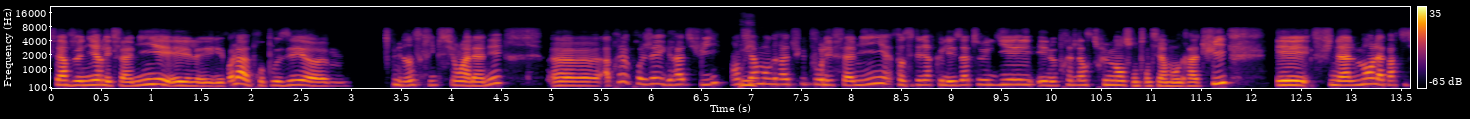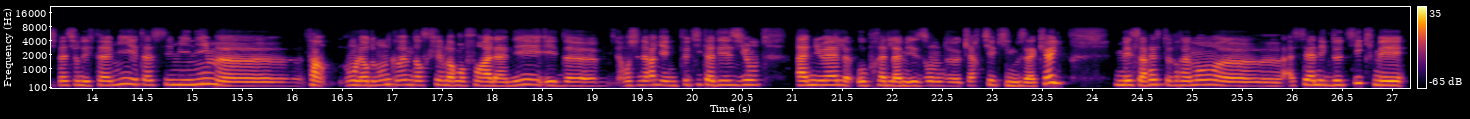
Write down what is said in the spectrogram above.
faire venir les familles et, voilà, proposer une inscription à l'année. Euh, après, le projet est gratuit, entièrement gratuit pour les familles. Enfin, c'est-à-dire que les ateliers et le prêt de l'instrument sont entièrement gratuits. Et finalement, la participation des familles est assez minime. Euh, enfin, on leur demande quand même d'inscrire leur enfant à l'année. Et de... en général, il y a une petite adhésion annuelle auprès de la maison de quartier qui nous accueille. Mais ça reste vraiment euh, assez anecdotique. Mais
